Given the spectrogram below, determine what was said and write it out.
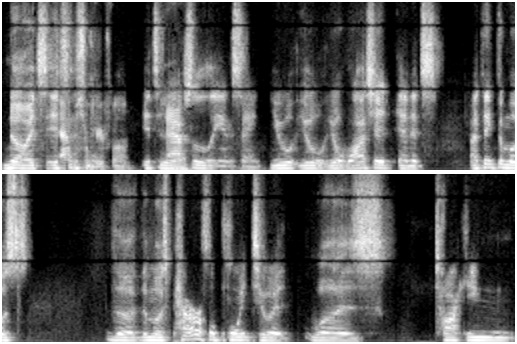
no, it's it's apps from your phone. It's Yeah. absolutely insane. You you'll you'll watch it, and it's I think the most the the most powerful point to it was talking.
